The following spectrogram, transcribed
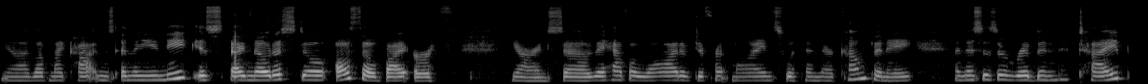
You know, I love my cottons. And the Uneek is, I noticed, still also by Urth yarn. So they have a lot of different lines within their company. And this is a ribbon type.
